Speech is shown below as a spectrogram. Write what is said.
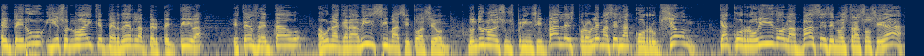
El Perú, y eso no hay que perder la perspectiva, está enfrentado a una gravísima situación, donde uno de sus principales problemas es la corrupción, que ha corroído las bases de nuestra sociedad,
